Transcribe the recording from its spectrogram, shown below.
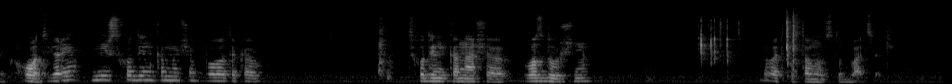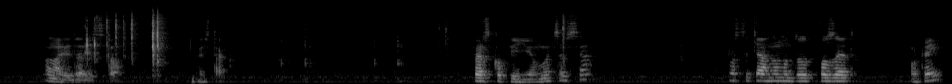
як отвіри між сходинками, щоб була така сходинка наша воздушня. Давайте поставимо 120. Вона віддає 100. Ось так. Тепер скопіюємо це все. Просто тягнемо до по Окей.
